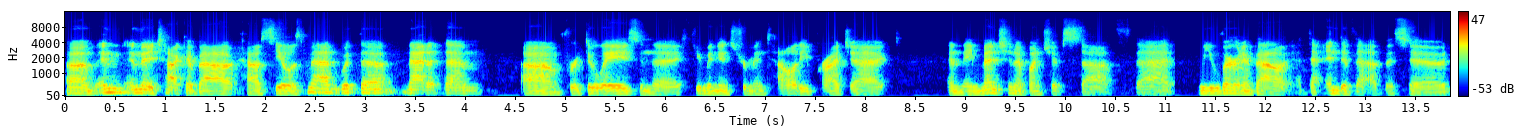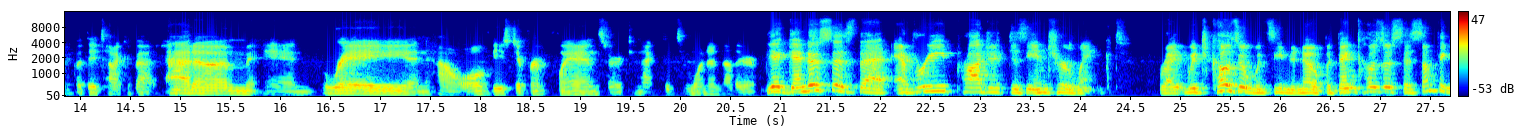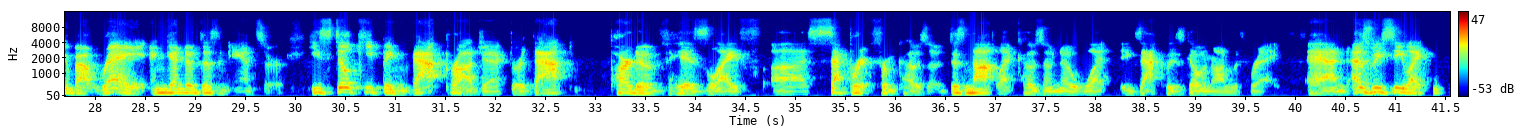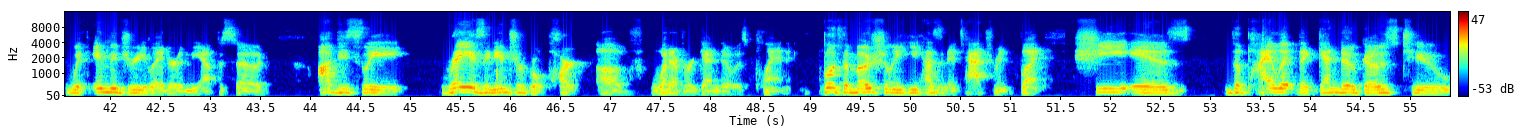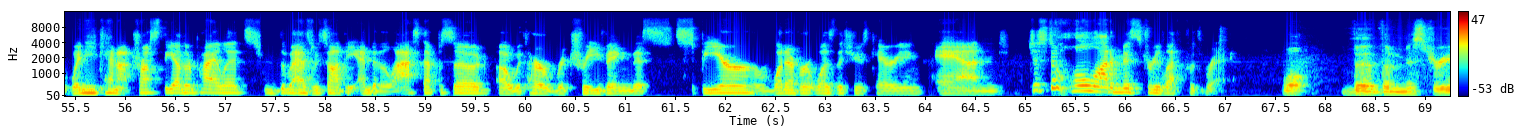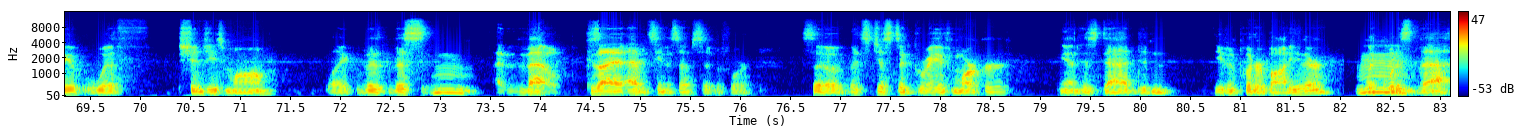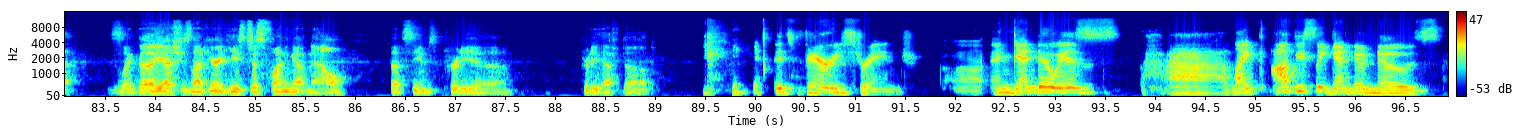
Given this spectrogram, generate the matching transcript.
Um, and and they talk about how Seele is mad with the mad at them um, for delays in the human instrumentality project, and they mention a bunch of stuff that we learn about at the end of the episode. But they talk about Adam and Rei and how all of these different plans are connected to one another. Yeah, Gendo says that every project is interlinked, right? Which Kozo would seem to know, but then Kozo says something about Rei and Gendo doesn't answer. He's still keeping that project or that part of his life uh, separate from Kozo, does not let Kozo know what exactly is going on with Rei. And as we see, like with imagery later in the episode, obviously Rei is an integral part of whatever Gendo is planning. Both emotionally, he has an attachment, but she is the pilot that Gendo goes to when he cannot trust the other pilots, as we saw at the end of the last episode, uh, with her retrieving this spear or whatever it was that she was carrying, and just a whole lot of mystery left with Rei. Well, the the mystery with Shinji's mom, like the, this Hmm. that because I haven't seen this episode before, so it's just a grave marker, and his dad didn't even put her body there. Like, what Hmm. that? He's like, oh yeah, she's not here, and he's just finding out now. That seems pretty uh pretty effed up. It's very strange. Uh, and Gendo is uh, like obviously Gendo knows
